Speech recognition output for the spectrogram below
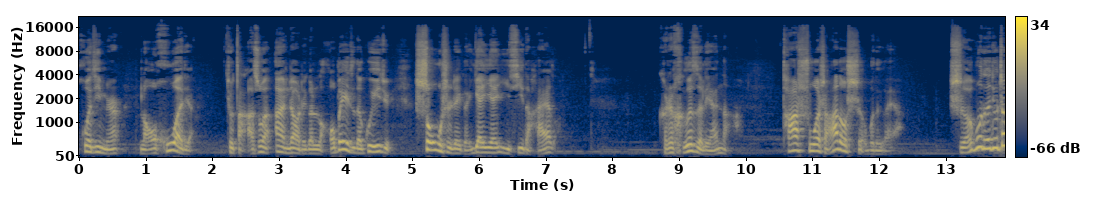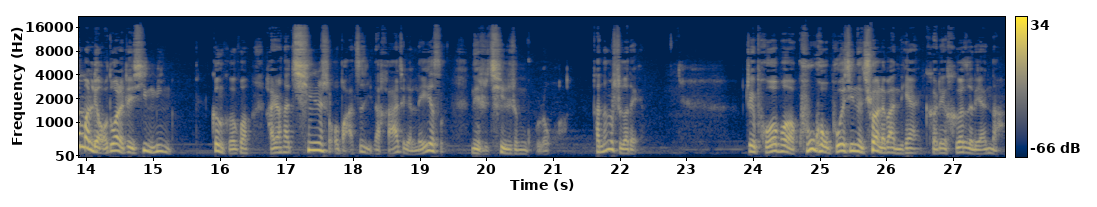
霍继明。老霍家就打算按照这个老辈子的规矩收拾这个奄奄一息的孩子。可是何子莲呐，他说啥都舍不得呀，舍不得就这么了断了这性命啊！更何况还让他亲手把自己的孩子给勒死，那是亲生骨肉啊，他能舍得？这婆婆苦口婆心的劝了半天，可这何子莲呐，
